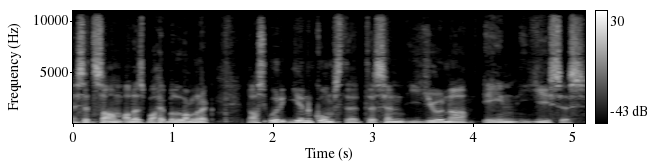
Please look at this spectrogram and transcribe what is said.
is dit saam alles baie belangrik. Daar's ooreenkomste tussen Jona en Jesus.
